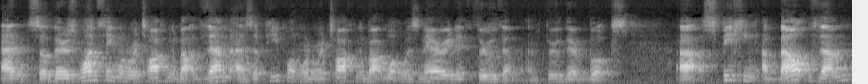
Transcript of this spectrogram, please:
And so there's one thing when we're talking about them as a people and when we're talking about what was narrated through them and through their books. Uh, speaking about them,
